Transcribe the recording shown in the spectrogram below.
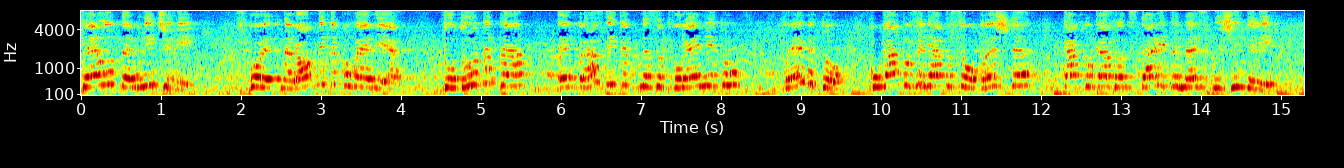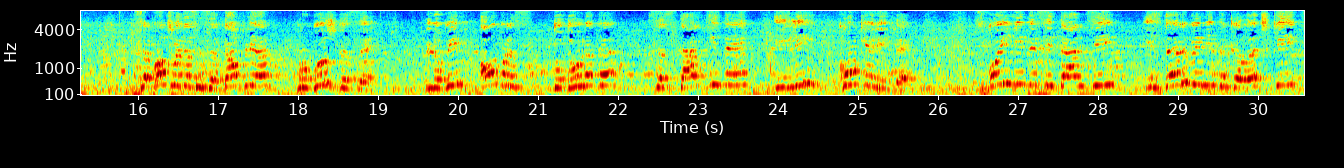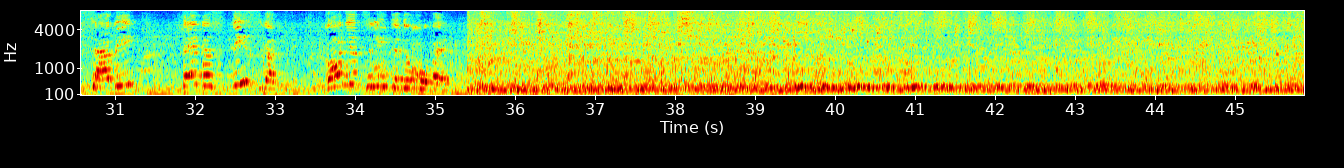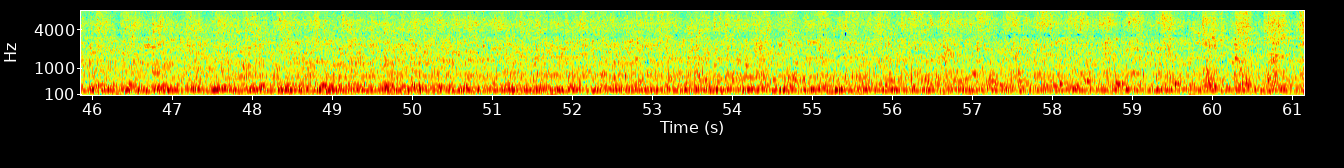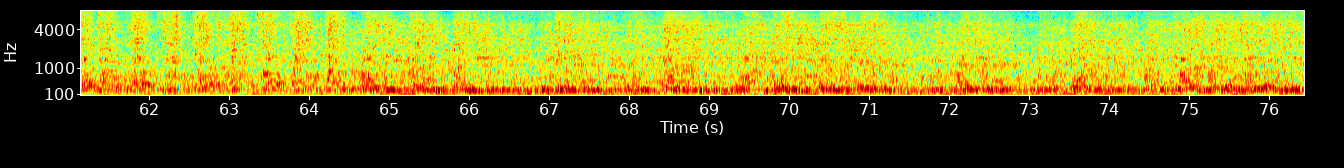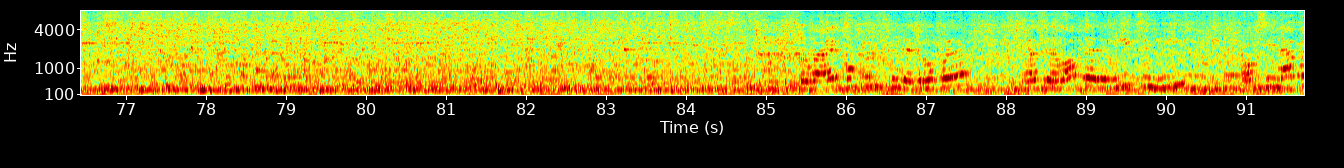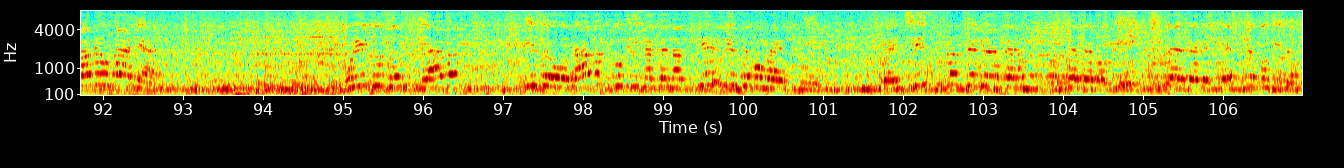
село Търничени. Според народните поверия, Дудуната е празникът на сътворението, времето, когато земята се обръща, както казват старите местни жители. Започва да се затопля, пробужда се. Любим образ Дудуната са старците или кукерите. С бойните си танци, издърбените калъчки, саби, те възтисват, гонят злите духове. Община Павел Ваня, които засяват и заорават годината на сирни заповедни. Пречистват земята, за да роди да е берекетна годината.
